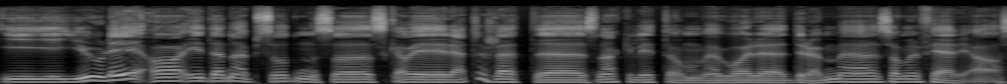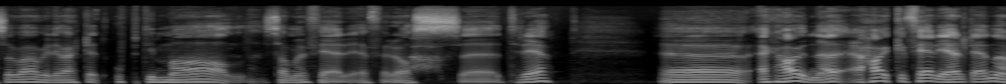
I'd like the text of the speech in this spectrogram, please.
i juli, og i denne episoden så skal vi rett og slett eh, snakke litt om eh, våre drømmesommerferier. Altså hva ville vært en optimal sommerferie for oss tre? Uh, jeg, har jo, jeg har ikke ferie helt ennå,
